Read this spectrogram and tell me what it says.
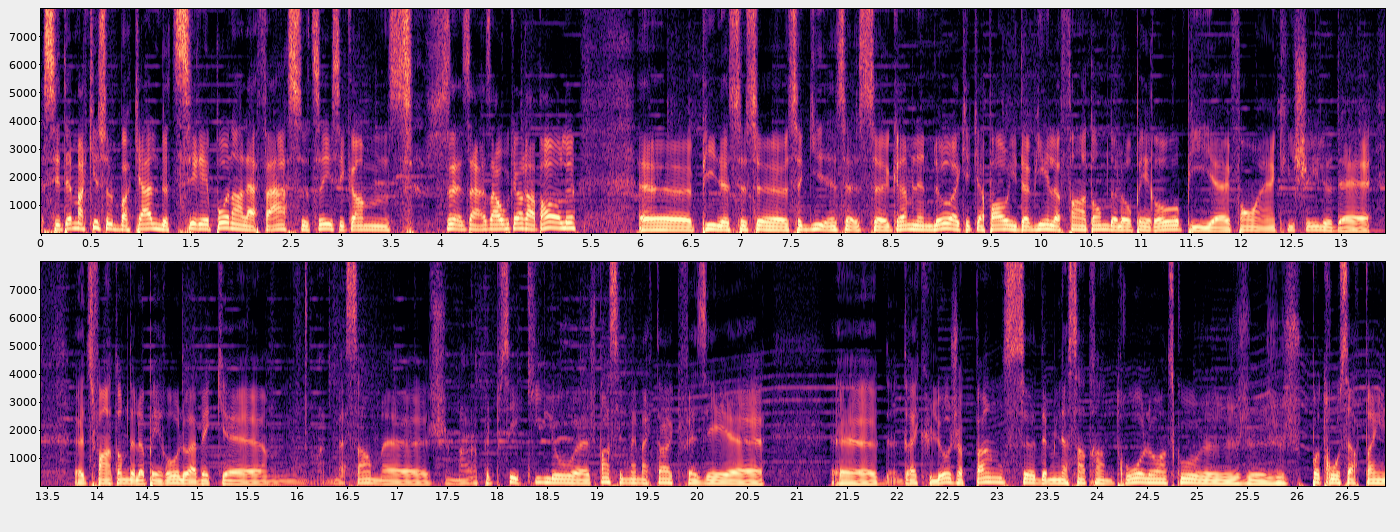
c'était marqué sur le bocal, ne tirez pas dans la face. C'est comme. ça n'a aucun rapport, là. Euh, puis ce, ce, gremlin-là, à quelque part, il devient le fantôme de l'opéra. Puis euh, ils font un cliché là, de, du fantôme de l'opéra avec. euh, me semble, je me rappelle plus c'est qui, là. je pense que c'est le même acteur qui faisait. Euh, Dracula, je pense, de 1933. Là. En tout cas, euh, je, je suis pas trop certain.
